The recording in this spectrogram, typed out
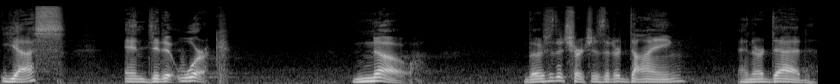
Yes. And did it work? No. Those are the churches that are dying and are dead.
